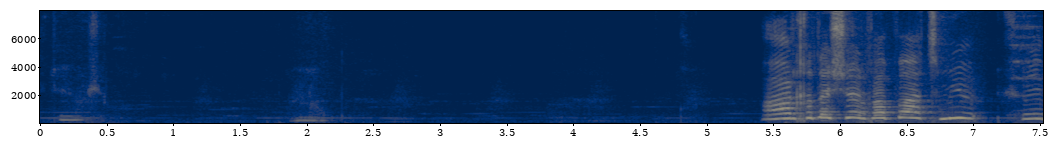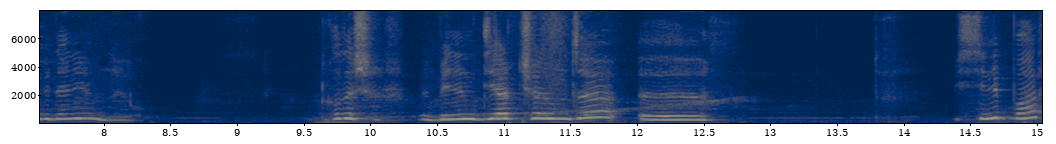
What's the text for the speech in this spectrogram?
Üstteymiş. Arkadaşlar kafa atmıyor. Şöyle bir deneyelim de yok. Arkadaşlar benim diğer çarımda e, bir sinip var.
